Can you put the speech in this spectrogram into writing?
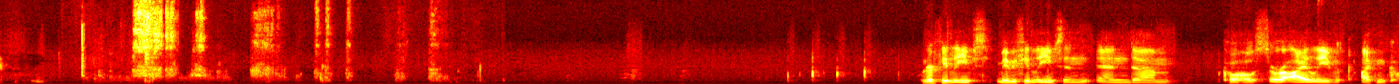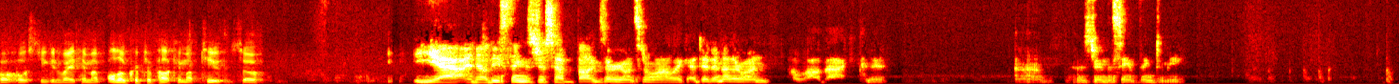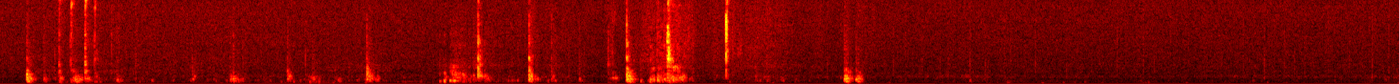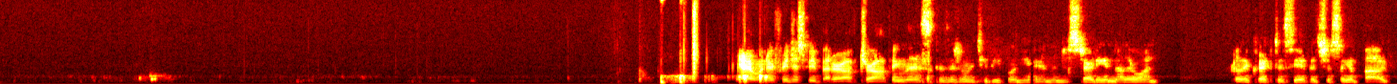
What if he leaves? Maybe if he leaves and and um, co-hosts, or I leave, I can co-host. You can invite him up. Although CryptoPal came up too, so. Yeah, I know these things just have bugs every once in a while. Like I did another one a while back, and it um, it was doing the same thing to me. We just be better off dropping this because there's only two people in here and then just starting another one really quick to see if it's just like a bug.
